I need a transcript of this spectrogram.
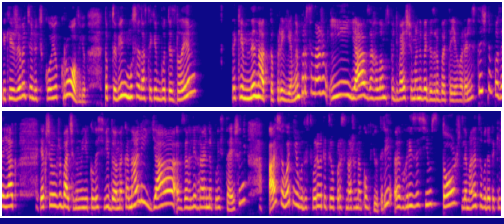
який живиться людською кров'ю. Тобто він мусить нас таким бути злим. Таким не надто приємним персонажем, і я взагалом сподіваюся, що в мене вийде зробити його реалістичним, поза як, якщо ви вже бачили мої колись відео на каналі, я взагалі граю на PlayStation, а сьогодні я буду створювати цього персонажа на комп'ютері е, в грі The Sims, тож для мене це буде такий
